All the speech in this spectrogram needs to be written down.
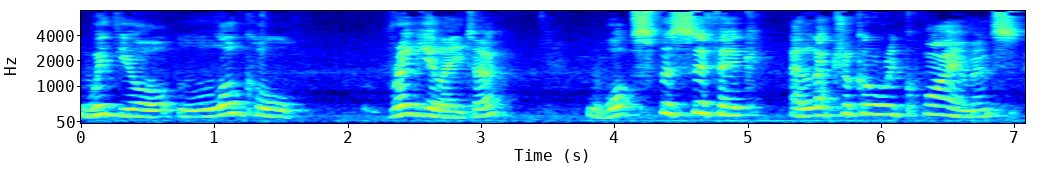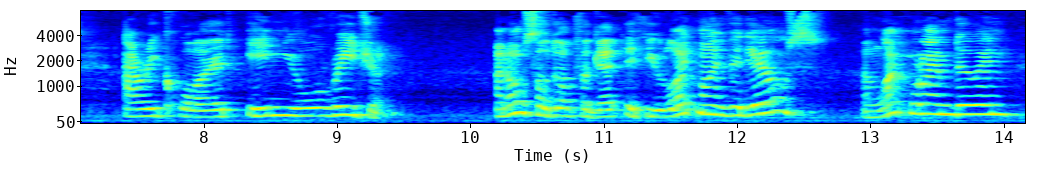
with your local regulator what specific electrical requirements are required in your region. And also don't forget, if you like my videos and like what I'm doing,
